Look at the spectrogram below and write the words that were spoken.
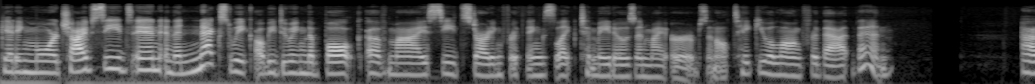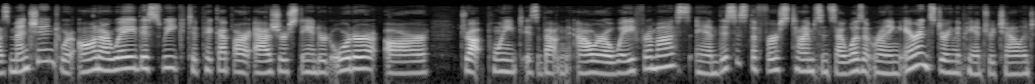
getting more chive seeds in, and then next week I'll be doing the bulk of my seed starting for things like tomatoes and my herbs, and I'll take you along for that then. As mentioned, we're on our way this week to pick up our Azure Standard order. Our drop point is about an hour away from us, and this is the first time since I wasn't running errands during the pantry challenge.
